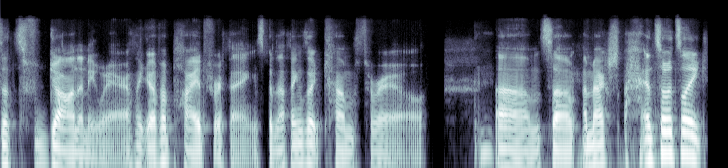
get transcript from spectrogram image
that's gone anywhere. Like I've applied for things, but nothing's like come through. Mm. Um, so I'm actually, and so it's like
